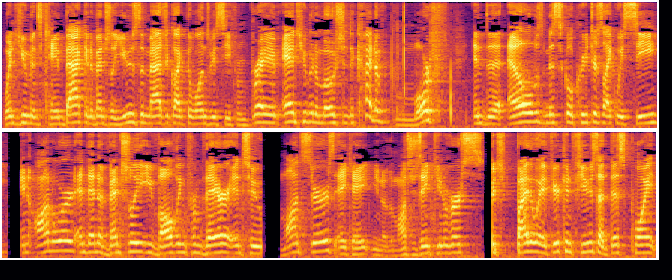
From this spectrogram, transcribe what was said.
When humans came back and eventually used the magic like the ones we see from Brave and human emotion to kind of morph into elves, mystical creatures like we see in Onward, and then eventually evolving from there into Monsters, aka, you know, the Monsters Inc. universe. Which, by the way, if you're confused at this point,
